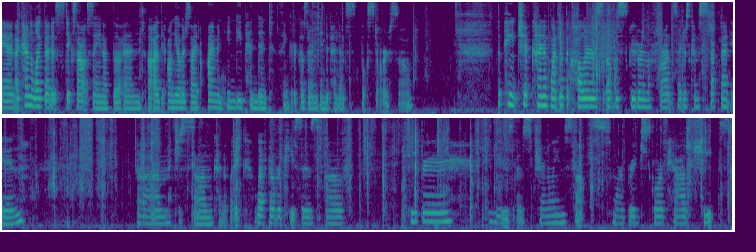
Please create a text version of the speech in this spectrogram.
and I kind of like that it sticks out saying at the end, uh, at the, on the other side, I'm an independent thinker because they're an independence bookstore. So the paint chip kind of went with the colors of the scooter in the front. So I just kind of stuck that in. Um, just some kind of like leftover pieces of paper to use as journaling spots. More bridge score pad sheets.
